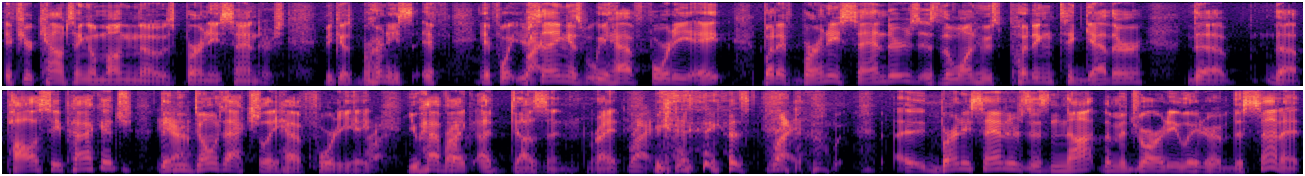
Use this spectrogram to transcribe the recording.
if you're counting among those Bernie Sanders because Bernie's if if what you're Right. saying is we have 48, but if Bernie Sanders is the one who's putting together the the policy package, then Yeah. you don't actually have 48. Right. You have Right. like a dozen, right? Right. because Right. uh, Bernie Sanders is not the majority leader of the Senate.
